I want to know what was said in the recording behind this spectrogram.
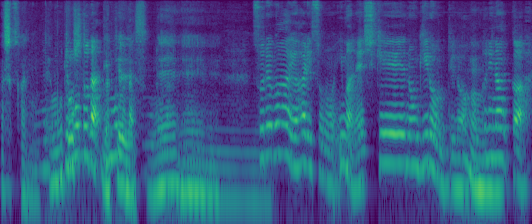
確かに手手元元だだけですうね。ん。それはやはりその今ね死刑の議論っていうのはうん本当になんか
